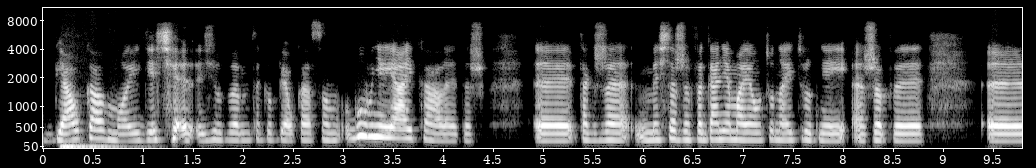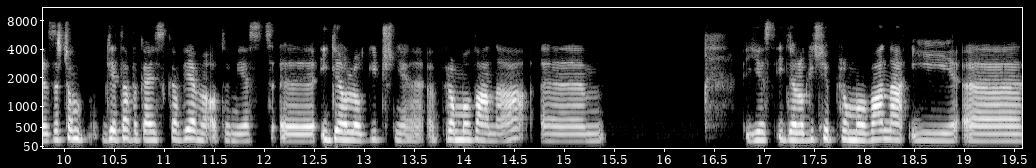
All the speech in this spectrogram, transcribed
białka. W mojej diecie źródłem tego białka są głównie jajka, ale też także myślę, że weganie mają tu najtrudniej, żeby Zresztą dieta wegańska, wiemy o tym, jest ideologicznie promowana. Jest ideologicznie promowana i e,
